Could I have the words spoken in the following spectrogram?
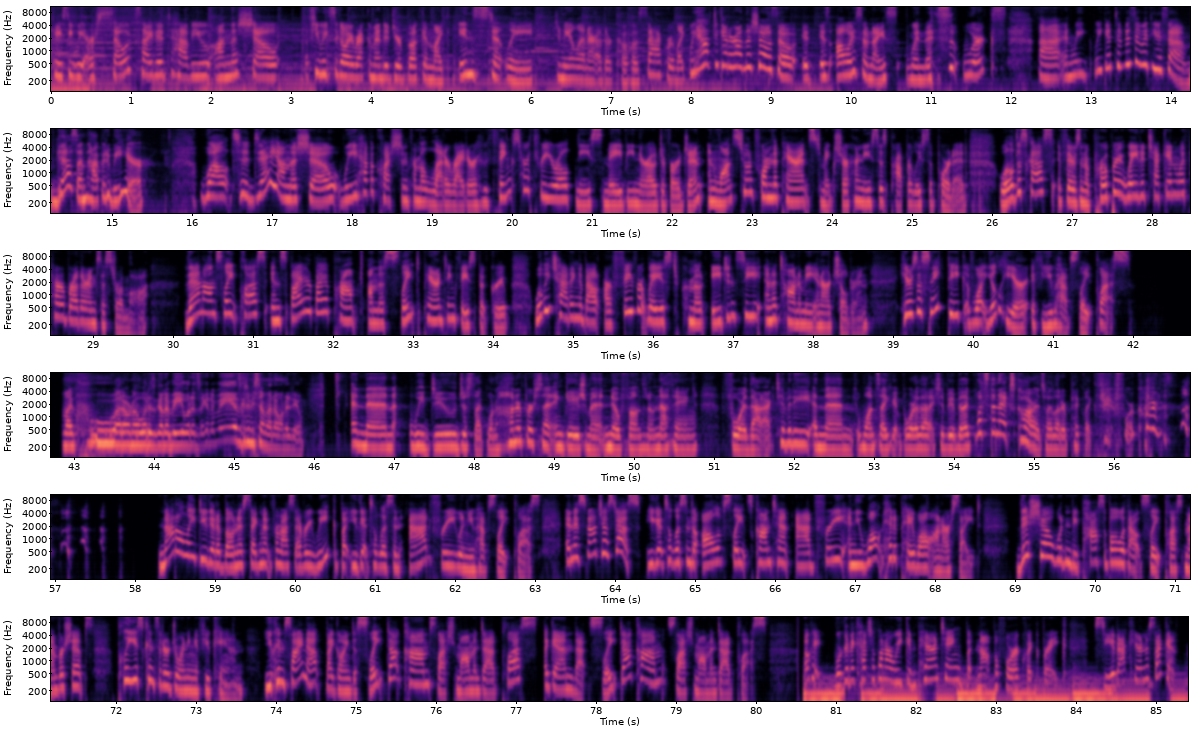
KC, we are so excited to have you on the show. A few weeks ago, I recommended your book, and like instantly, Jamila and our other co host, Zach, were like, we have to get her on the show. So it is always so nice when this works uh, and we, we get to visit with you some. Yes, I'm happy to be here. Well, today on the show, we have a question from a letter writer who thinks her three year old niece may be neurodivergent and wants to inform the parents to make sure her niece is properly supported. We'll discuss if there's an appropriate way to check in with her brother and sister in law. Then on Slate Plus, inspired by a prompt on the Slate Parenting Facebook group, we'll be chatting about our favorite ways to promote agency and autonomy in our children. Here's a sneak peek of what you'll hear if you have Slate Plus. I'm like, Ooh, I don't know what it's gonna be. What is it gonna be? It's gonna be something I don't want to do. And then we do just like 100% engagement, no phones, no nothing for that activity. And then once I get bored of that activity, I'll be like, what's the next card? So I let her pick like three or four cards. Not only do you get a bonus segment from us every week, but you get to listen ad free when you have Slate Plus. And it's not just us. You get to listen to all of Slate's content ad free, and you won't hit a paywall on our site. This show wouldn't be possible without Slate Plus memberships. Please consider joining if you can. You can sign up by going to slate.com slash mom and dad plus. Again, that's slate.com slash mom and dad plus. Okay, we're going to catch up on our week in parenting, but not before a quick break. See you back here in a second.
